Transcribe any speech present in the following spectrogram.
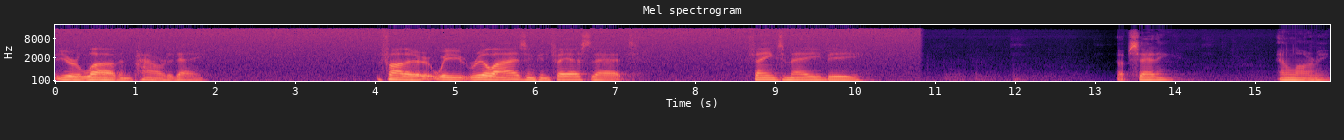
your love and power today. Father, we realize and confess that things may be upsetting and alarming.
